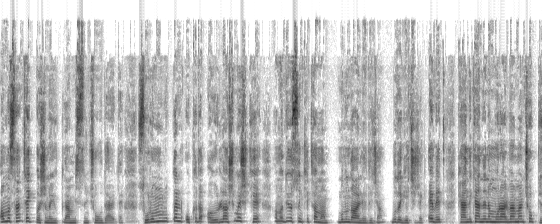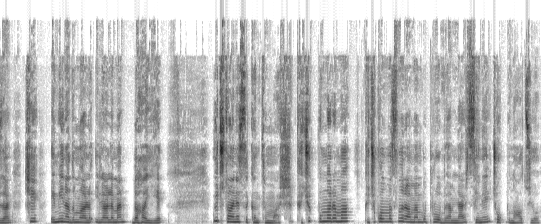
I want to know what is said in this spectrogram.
Ama sen tek başına yüklenmişsin çoğu derde. Sorumlulukların o kadar ağırlaşmış ki ama diyorsun ki tamam bunu da halledeceğim. Bu da geçecek. Evet kendi kendine moral vermen çok güzel ki emin adımlarla ilerlemen daha iyi. Üç tane sıkıntım var. Küçük bunlar ama Küçük olmasına rağmen bu problemler seni çok bunaltıyor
